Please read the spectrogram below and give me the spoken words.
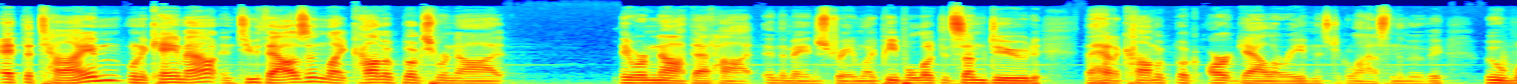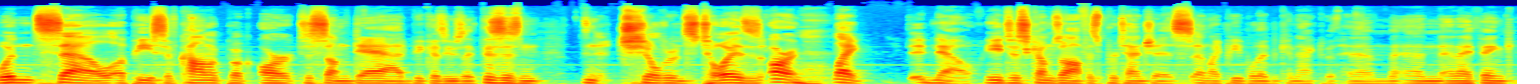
at the time when it came out in 2000, like comic books were not they were not that hot in the mainstream. Like people looked at some dude that had a comic book art gallery, Mr. Glass in the movie, who wouldn't sell a piece of comic book art to some dad because he was like, "This isn't, isn't a children's toy. This is art." like, no, he just comes off as pretentious, and like people didn't connect with him. And and I think,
